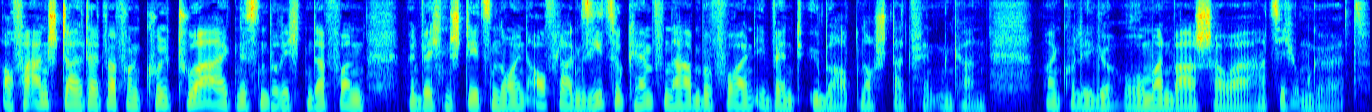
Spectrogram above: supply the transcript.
Auch Veranstalter etwa von Kulturereignissen berichten davon, mit welchen stets neuen Auflagen sie zu kämpfen haben, bevor ein Event überhaupt noch stattfinden kann. Mein Kollege Roman Warschauer hat sich umgehört.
